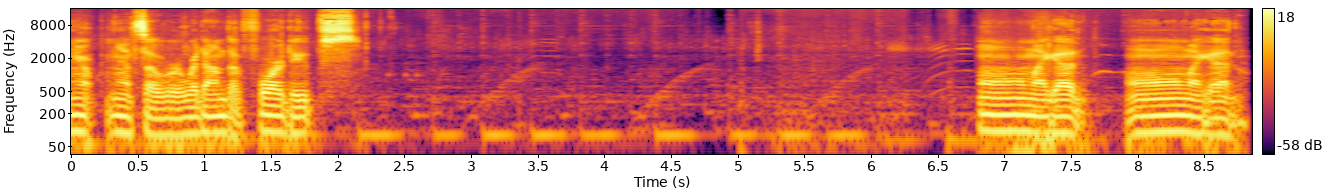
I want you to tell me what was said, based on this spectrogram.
Yep, that's over. We're down to four dupes. Oh my god. Oh my god.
